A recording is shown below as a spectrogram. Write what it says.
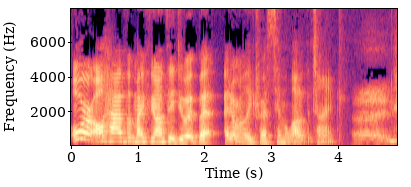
Or I'll have my fiance do it, but I don't really trust him a lot of the time. Hey.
